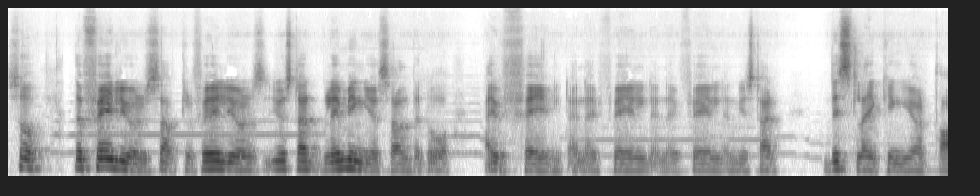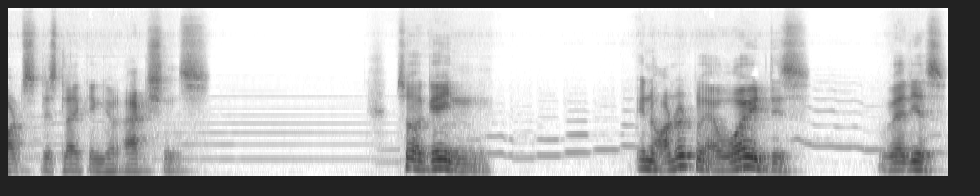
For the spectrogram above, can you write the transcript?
So, the failures, after failures, you start blaming yourself that, oh, I failed and I failed and I failed, and you start disliking your thoughts, disliking your actions. So, again, in order to avoid these various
